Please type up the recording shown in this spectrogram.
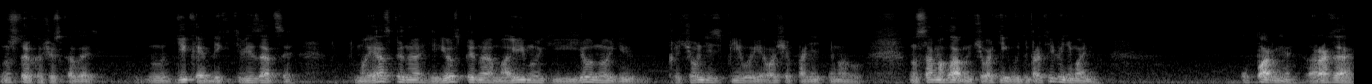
Ну, что я хочу сказать. Ну, дикая объективизация. Моя спина, ее спина, мои ноги, ее ноги. Причем здесь пиво, я вообще понять не могу. Но самое главное, чуваки, вы не обратили внимания? У парня рога.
